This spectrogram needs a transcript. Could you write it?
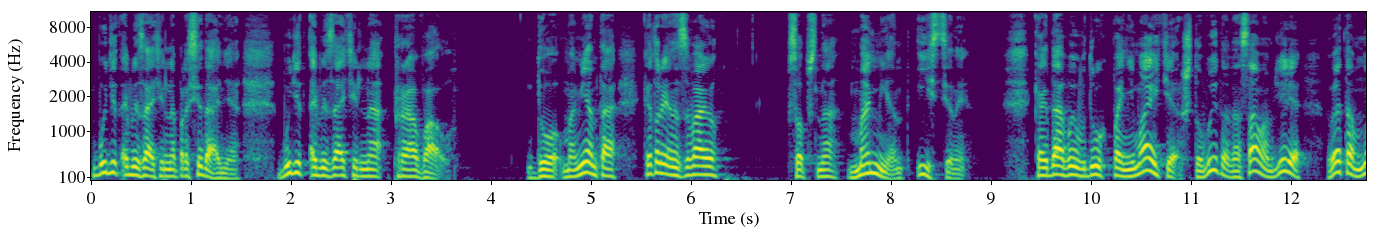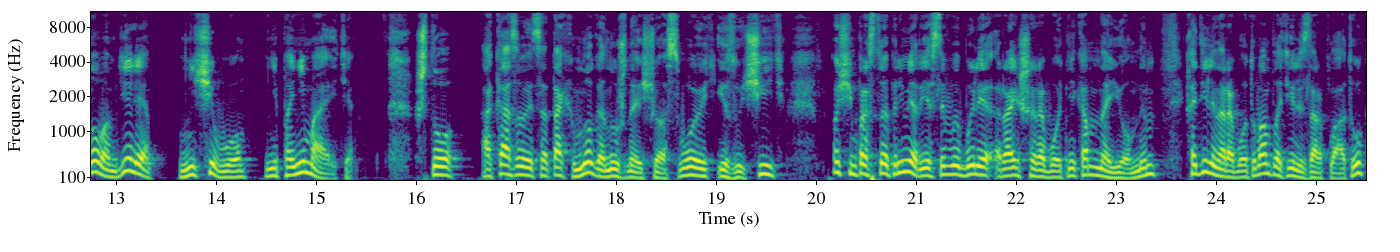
Будет обязательно проседание, будет обязательно провал. До момента, который я называю, собственно, момент истины. Когда вы вдруг понимаете, что вы-то на самом деле в этом новом деле ничего не понимаете. Что Оказывается, так много нужно еще освоить, изучить. Очень простой пример. Если вы были раньше работником наемным, ходили на работу, вам платили зарплату,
